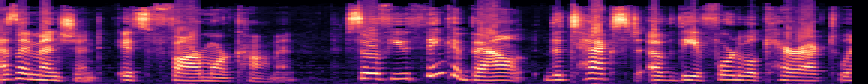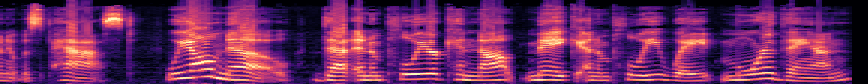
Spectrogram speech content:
As I mentioned, it's far more common. So if you think about the text of the Affordable Care Act when it was passed, we all know that an employer cannot make an employee wait more than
